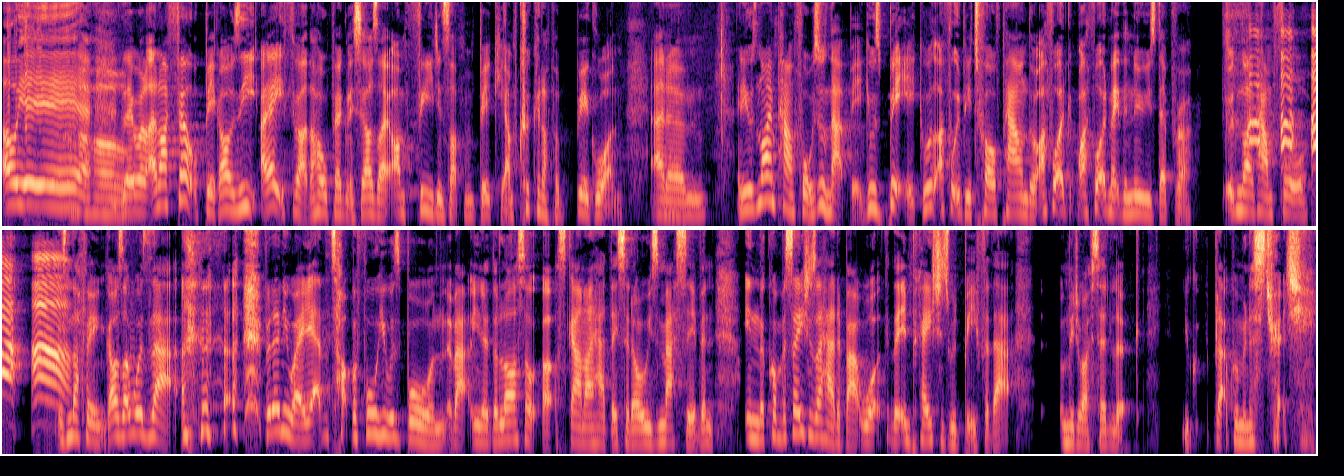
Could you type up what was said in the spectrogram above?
Oh yeah, yeah, yeah. Oh. They were, like, and I felt big. I was, eat, I ate throughout the whole pregnancy. I was like, I'm feeding something big here. I'm cooking up a big one. And, mm. um, and he was nine pound four. It wasn't that big. It was big. It was, I thought it'd be a 12 pounder. I thought, I'd, I thought I'd make the news, Deborah. It was nine pound four. There's nothing. I was like, what's that? but anyway, at the top, before he was born, about, you know, the last uh, scan I had, they said, oh, he's massive. And in the conversations I had about what the implications would be for that, a midwife said, look, you, black women are stretchy.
